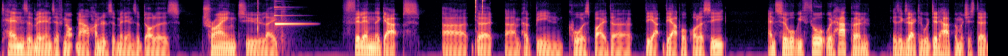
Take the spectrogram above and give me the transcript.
tens of millions, if not now hundreds of millions of dollars trying to like fill in the gaps uh, that um, have been caused by the, the the Apple policy. And so what we thought would happen is exactly what did happen, which is that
